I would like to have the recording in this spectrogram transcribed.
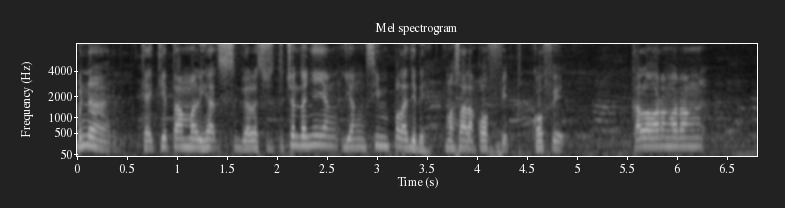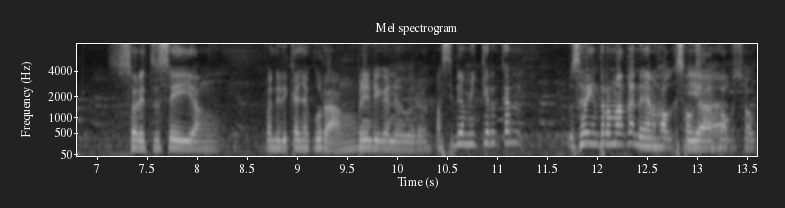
benar. Kayak kita melihat segala sesuatu. Contohnya yang yang simple aja deh, masalah covid. Covid, Kalau orang-orang sorry to say yang pendidikannya kurang, pendidikannya kurang. pasti dia mikir kan sering termakan dengan hoax hoax. Iya kan. hoax hoax.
